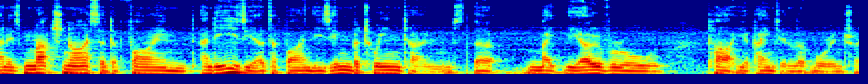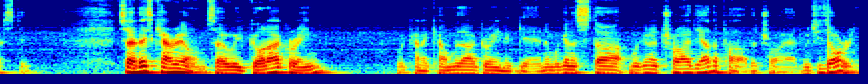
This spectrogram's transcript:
and it's much nicer to find and easier to find these in-between tones that make the overall part you're painting look more interesting. So let's carry on. So we've got our green. We're going to come with our green again and we're going to start, we're going to try the other part of the triad, which is orange.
